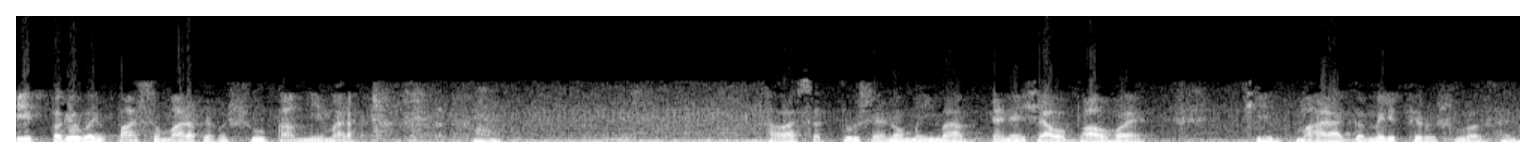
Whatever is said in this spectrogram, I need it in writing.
એક પગે ભાઈ પાંચસો મારા ફેર, પણ શું કામની મારા હમ? આવા સત્પુરુષ એનો મહિમા, એને છે આવો ભાવ હોય મારા ગમેલી ફેરો શું અર્થ એનો?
